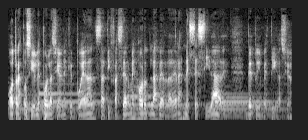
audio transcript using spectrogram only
otras posibles poblaciones que puedan satisfacer mejor las verdaderas necesidades de tu investigación.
